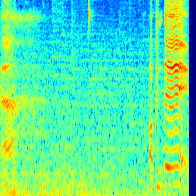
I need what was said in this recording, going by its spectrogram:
아. 아 근데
